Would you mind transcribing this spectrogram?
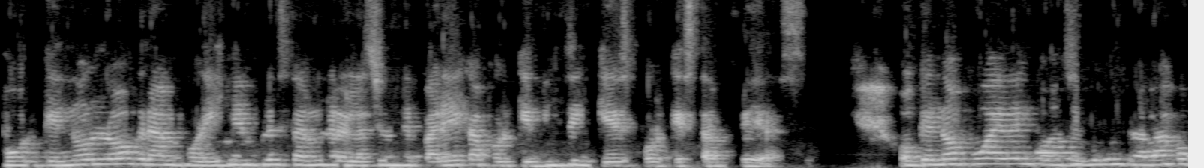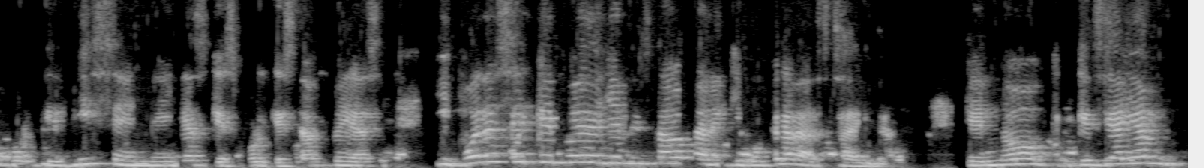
porque no logran, por ejemplo, estar en una relación de pareja porque dicen que es porque están feas o que no pueden conseguir un trabajo porque dicen ellas que es porque están feas. Y puede ser que no hayan estado tan equivocadas, Zaira, que no, que se hayan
